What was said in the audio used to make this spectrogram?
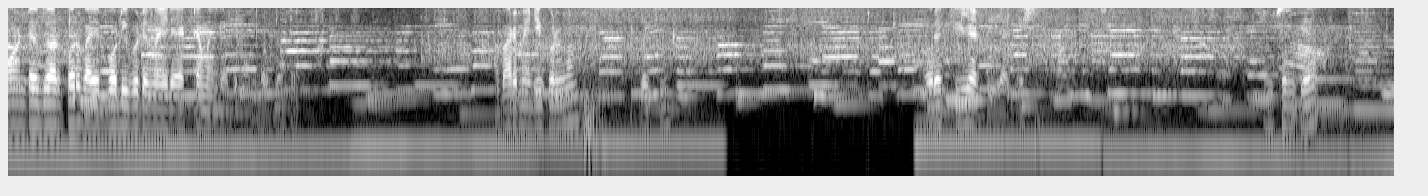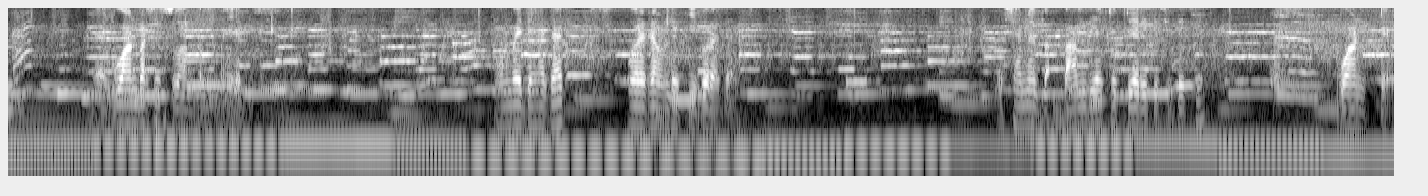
ওয়ান টেপ দেওয়ার পর ভাই বডি বডি মাইরে একটা মাইরা দিলাম। আবার মেডি করলাম, দেখি। ওরে ক্লিয়ার দিই আগে শুনতে ওয়ান ভার্সেস ওয়ান মেরে দিচ্ছি এখন দেখা যাক, পরের রাউন্ডে কি করা যায়। সামনে বাম দিয়ে একটা প্লেয়ার দিতেছি দেখি। ওয়ান টেন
